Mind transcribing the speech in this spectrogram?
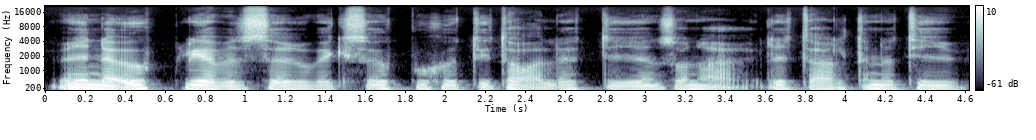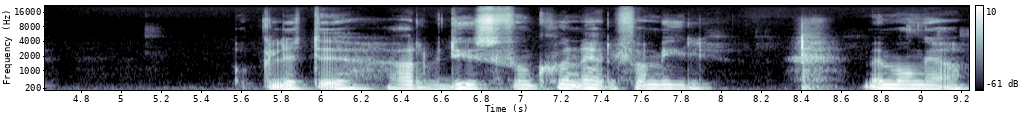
mina upplevelser att växa upp på 70-talet i en sån här lite alternativ och lite halvdysfunktionell familj med många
